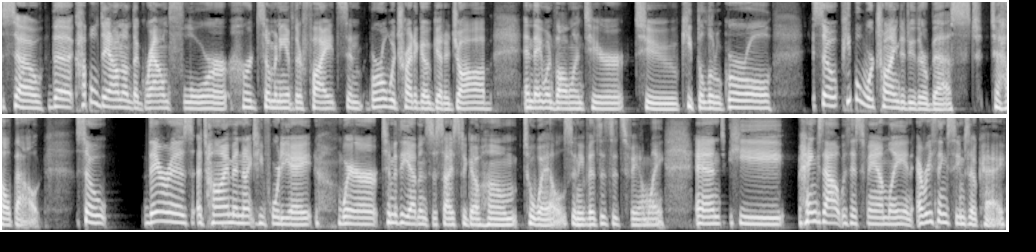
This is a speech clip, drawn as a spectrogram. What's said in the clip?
So the couple down on the ground floor heard so many of their fights and Beryl would try to go get a job and they would volunteer to keep the little girl. So people were trying to do their best to help out. So there is a time in 1948 where Timothy Evans decides to go home to Wales and he visits his family and he hangs out with his family and everything seems okay.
